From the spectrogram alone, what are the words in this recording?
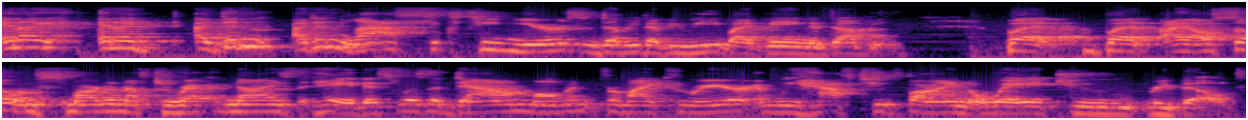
and I and I I didn't I didn't last 16 years in WWE by being a dummy but but I also am smart enough to recognize that hey, this was a down moment for my career, and we have to find a way to rebuild.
